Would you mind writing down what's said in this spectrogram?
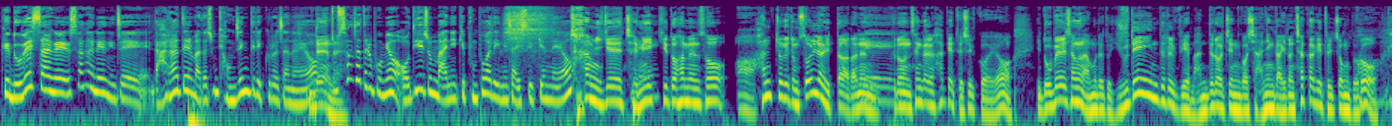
그 노벨상을 수상하는 이제 나라들마다 좀 경쟁들이 그러잖아요. 좀 수상자들을 보면 어디에 좀 많이 이렇게 분포가 돼 있는지 알 수 있겠네요. 참 이게 재미있기도 네. 하면서 아 한쪽에 좀 쏠려 있다라는 네. 그런 생각을 하게 되실 거예요. 이 노벨상은 아무래도 유대인들을 위해 만들어진 것이 아닌가 이런 착각이 들 정도로 어, 네.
